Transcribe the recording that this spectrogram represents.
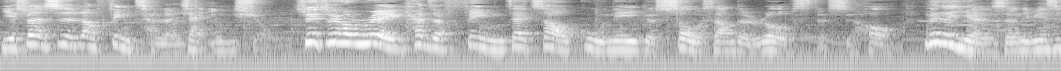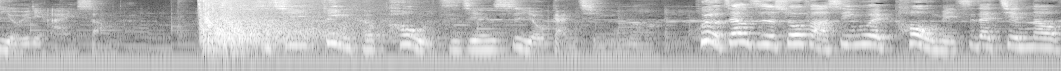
也算是让 Finn 成了一下英雄。所以最后瑞看着 Finn 在照顾那一个受伤的 Rose 的时候，那个眼神里面是有一点哀伤。Fin 和 Poe 之间是有感情的吗？会有这样子的说法，是因为 Poe 每次在见到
